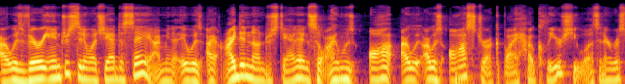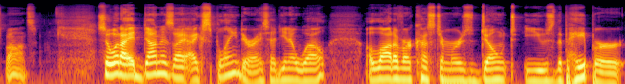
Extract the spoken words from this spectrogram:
I was very interested in what she had to say. I mean, it was I, I didn't understand it, and so I was aw, I, w- I was awestruck by how clear she was in her response. So what I had done is I, I explained to her. I said, you know, well, a lot of our customers don't use the paper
